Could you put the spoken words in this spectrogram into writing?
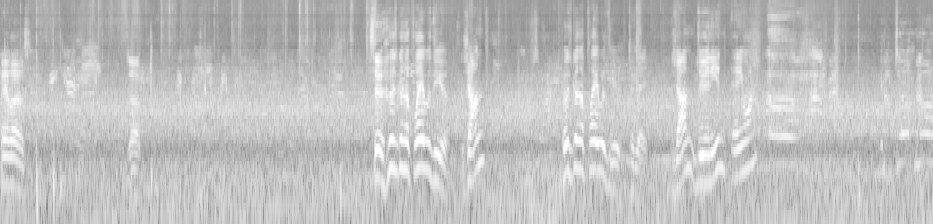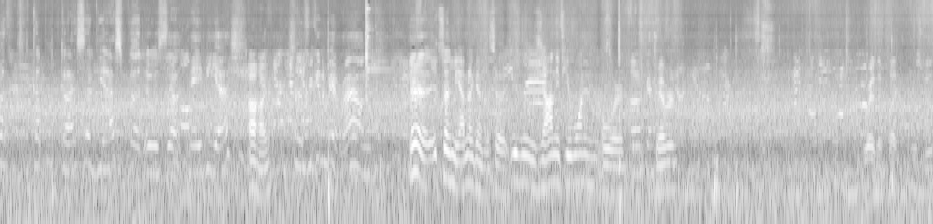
Hey, Lowe's. What's up? So who's gonna play with you, Jean? Who's gonna play with you today? Jean, do you need anyone? Uh, I don't know. A couple of guys said yes, but it was uh, maybe yes. Hi. So if you're gonna be around, No, no, no, it's not me. I'm not gonna. So either Jean if you want, or Okay. Trevor. Where do they play? Westfield?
